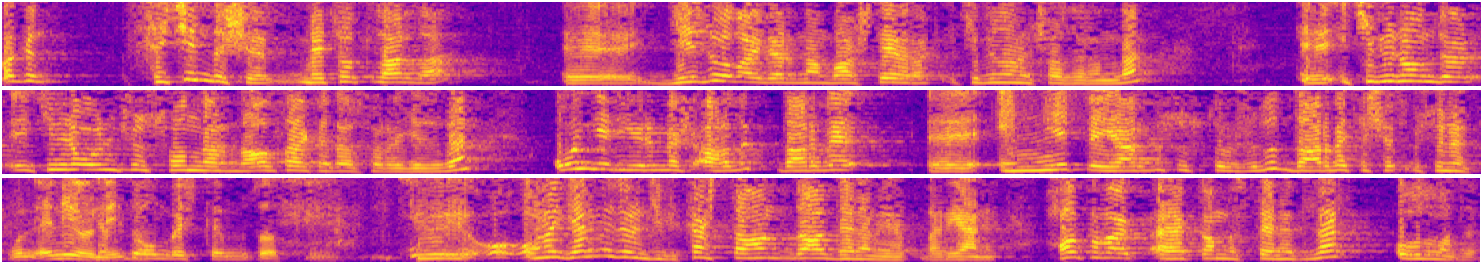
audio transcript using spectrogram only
Bakın seçim dışı metotlarla e, gezi olaylarından başlayarak 2013 Haziran'dan e, 2014 2013'ün sonlarında 6 ay kadar sonra geziden 17-25 Aralık darbe e, emniyet ve yargı susturuculuğu darbe teşebbüsünü Bunun en iyi örneği de 15 Temmuz aslında. o- ona gelmeden önce birkaç daha, daha deneme yaptılar. Yani halk ay- ayaklanması denediler, olmadı.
